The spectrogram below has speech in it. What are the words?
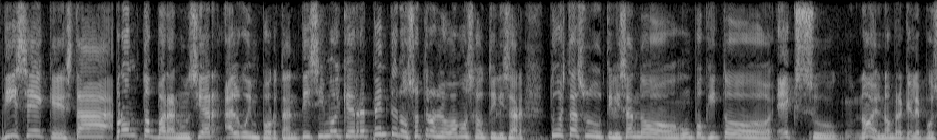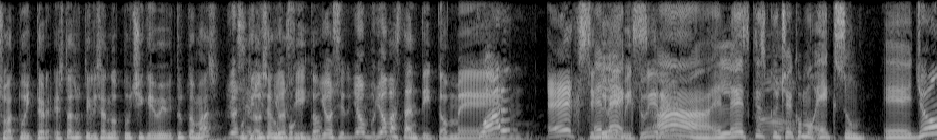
Dice que está pronto para anunciar algo importantísimo y que de repente nosotros lo vamos a utilizar. Tú estás utilizando un poquito Exu, ¿no? El nombre que le puso a Twitter. ¿Estás utilizando tu Chiqui Baby? ¿Tú, Tomás? Yo sí, lo- ¿Utilizan yo un sí, poquito? yo sí, yo, yo bastantito. Me, ¿Cuál? Ex, el Baby, ex. Twitter. Ah, el ex que escuché como Exum. Eh, yo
